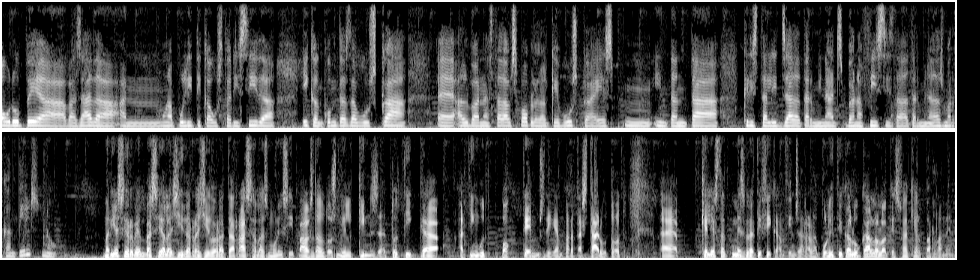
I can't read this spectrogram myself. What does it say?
Europea basada en una política austericida i que en comptes de buscar eh, el benestar dels pobles el que busca és mm, intentar cristal·litzar determinats beneficis de determinades mercantils, no. Maria Sirvent va ser elegida regidora a Terrassa a les municipals del 2015, tot i que ha tingut poc temps, diguem, per tastar-ho tot. Eh, què li ha estat més gratificant fins ara, la política local o la que es fa aquí al Parlament?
